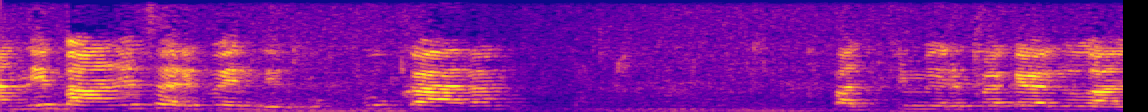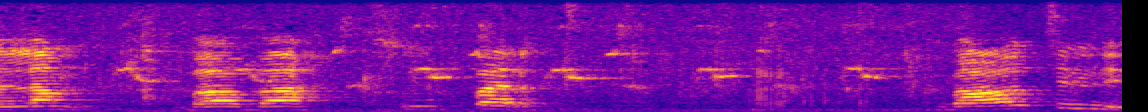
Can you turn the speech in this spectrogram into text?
అన్ని బాగానే సరిపోయింది. ఉప్పు కారం పచ్చిమిరపకాయలు అల్లం. బాబా సూపర్. బాగా వచ్చింది.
